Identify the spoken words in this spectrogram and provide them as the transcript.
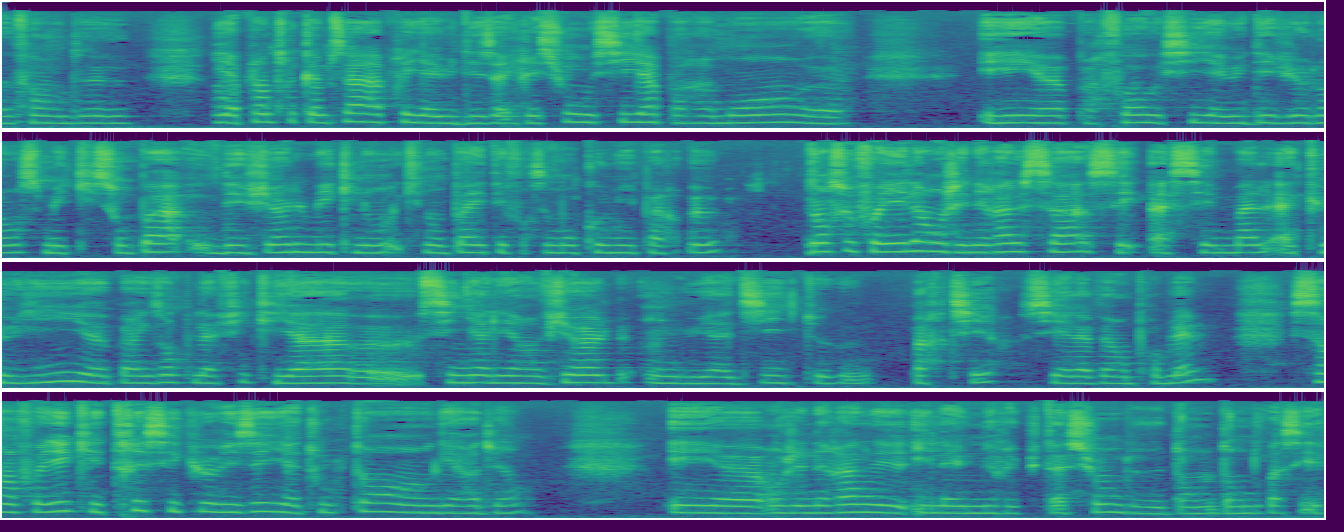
Enfin, il y a plein de trucs comme ça. Après, il y a eu des agressions aussi apparemment. Et euh, parfois aussi, il y a eu des violences, mais qui sont pas des viols, mais qui n'ont pas été forcément commis par eux. Dans ce foyer-là, en général, ça, c'est assez mal accueilli. Euh, par exemple, la fille qui a euh, signalé un viol, on lui a dit de partir si elle avait un problème. C'est un foyer qui est très sécurisé, il y a tout le temps un gardien. Et euh, en général, il a une réputation de- d'en- d'endroit sé-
